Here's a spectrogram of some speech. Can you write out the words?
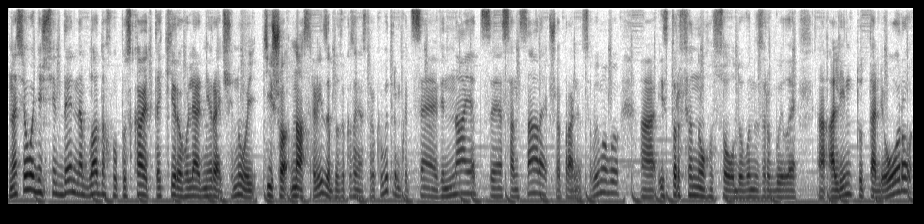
На сьогоднішній день на бладнах випускають такі регулярні речі. Ну ті, що нас релізи без указання строку витримки, це Вінная, це Сансара, якщо я правильно все вимовив. А, Із торфяного солоду вони зробили Алінту та Ліору.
